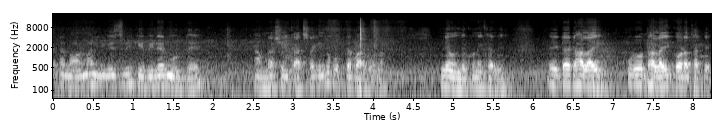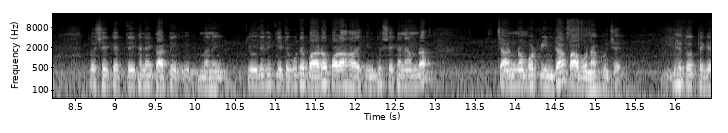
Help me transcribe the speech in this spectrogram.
একটা নর্মাল ইউএসবি কেবিলের মধ্যে আমরা সেই কাজটা কিন্তু করতে পারব না। যেমন দেখুন এখানে, এইটা ঢালাই, পুরো ঢালাই করা থাকে। তো সেক্ষেত্রে এখানে কাটি মানে কেউ যদি কেটে কুটে বারও করা হয়, কিন্তু সেখানে আমরা চার নম্বর পিনটা পাবো না খুঁজে। ভেতর থেকে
